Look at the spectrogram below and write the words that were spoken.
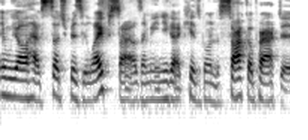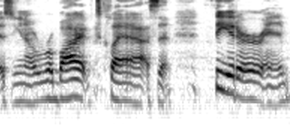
And we all have such busy lifestyles. I mean, you got kids going to soccer practice, you know, robotics class, and theater, and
